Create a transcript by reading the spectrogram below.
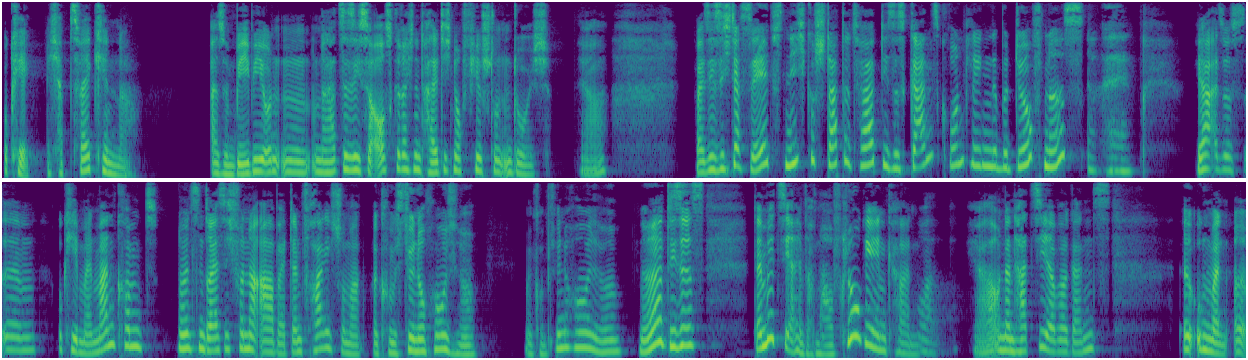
Okay, ich habe zwei Kinder. Also ein Baby und ein, und dann hat sie sich so ausgerechnet, halte ich noch vier Stunden durch. Ja. Weil sie sich das selbst nicht gestattet hat, dieses ganz grundlegende Bedürfnis, Okay. ja, also es, ähm, okay, mein Mann kommt 19.30 von der Arbeit, dann frage ich schon mal, wann kommst du nach Hause? Wann kommst du nach Hause? Ne, dieses, damit sie einfach mal auf Klo gehen kann. Wow. Ja, und dann hat sie aber ganz äh, irgendwann äh,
